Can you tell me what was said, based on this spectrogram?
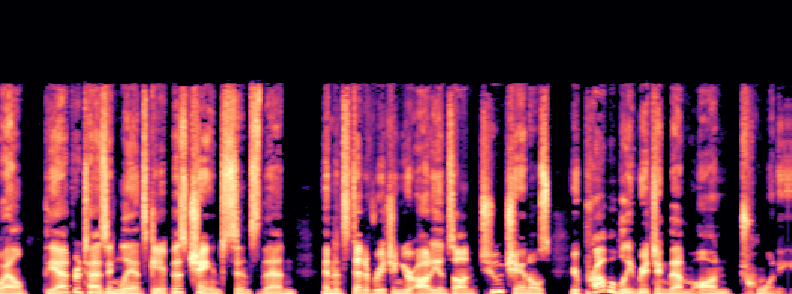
Well, the advertising landscape has changed since then, and instead of reaching your audience on two channels, you're probably reaching them on 20.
